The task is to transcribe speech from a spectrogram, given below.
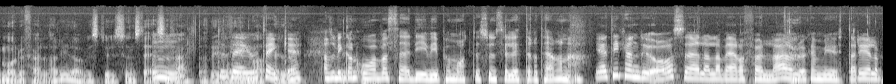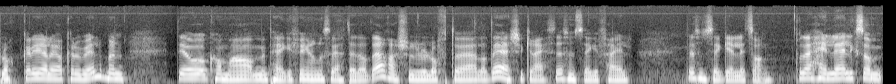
må du følge de da, hvis du syns det er så fælt at de Mm. Det er det jeg tenker. Altså Vi kan overse de vi på en måte syns er litt irriterende. Ja, de kan du overse eller la være å følge, eller du kan mute de eller blokke de eller gjøre hva du vil, men det å komme med pekefingeren og si at det der, der har ikke du lov til, eller det er ikke greit, det syns jeg er feil. Det syns jeg er litt sånn. For det hele liksom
